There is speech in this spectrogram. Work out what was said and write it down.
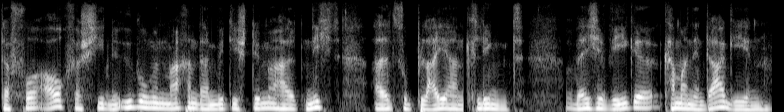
davor auch verschiedene Übungen machen, damit die Stimme halt nicht allzu bleiern klingt. Welche Wege kann man denn da gehen?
